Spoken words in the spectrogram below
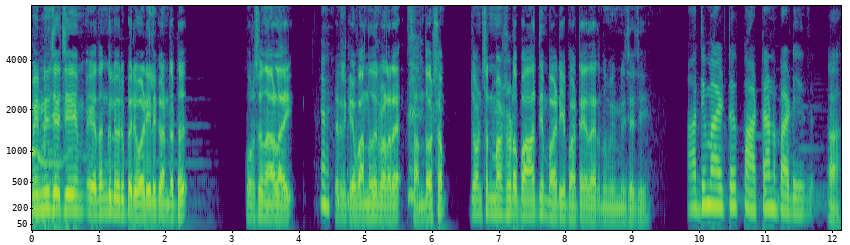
മിൻമിൻ ചേച്ചിയും ഏതെങ്കിലും ഒരു പരിപാടിയിൽ കണ്ടിട്ട് കുറച്ച് നാളായി. ഇതിലേക്ക് വന്നതിൽ വളരെ സന്തോഷം. ജോൺസൺ മാഷോടൊപ്പം ആദ്യം പാടിയ പാട്ട് ഏതായിരുന്നു മിന്നു ചേച്ചി? ആദ്യമായിട്ട് പാട്ടാണ് പാടിയത്. ആ.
